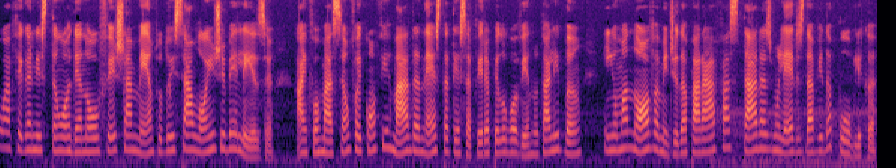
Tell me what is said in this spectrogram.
O Afeganistão ordenou o fechamento dos salões de beleza. A informação foi confirmada nesta terça-feira pelo governo talibã em uma nova medida para afastar as mulheres da vida pública.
